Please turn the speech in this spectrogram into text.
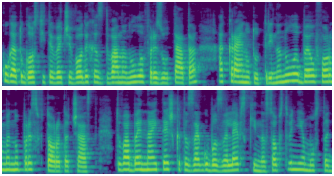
когато гостите вече водеха с 2 на 0 в резултата, а крайното 3 на 0 бе оформено през втората част. Това бе най-тежката загуба за Левски на собствения му стадион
